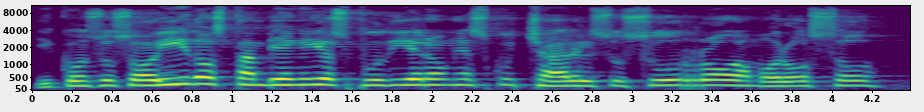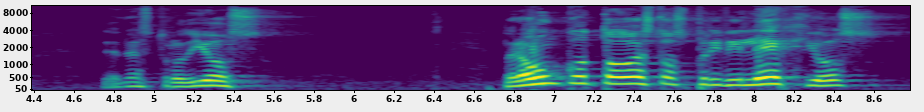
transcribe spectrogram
Y con sus oídos también ellos pudieron escuchar el susurro amoroso de nuestro Dios. Pero aún con todos estos privilegios,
